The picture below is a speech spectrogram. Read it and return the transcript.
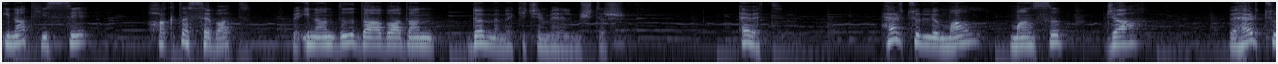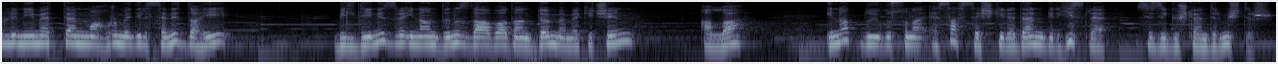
inat hissi hakta sebat ve inandığı davadan dönmemek için verilmiştir. Evet, her türlü mal, mansıp, cah ve her türlü nimetten mahrum edilseniz dahi bildiğiniz ve inandığınız davadan dönmemek için Allah inat duygusuna esas teşkil eden bir hisle sizi güçlendirmiştir.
